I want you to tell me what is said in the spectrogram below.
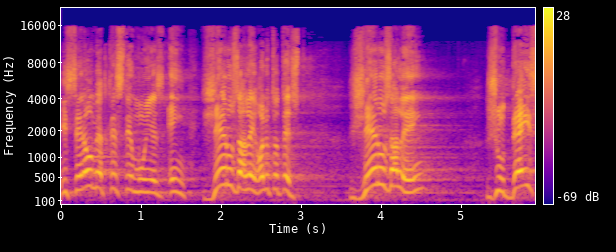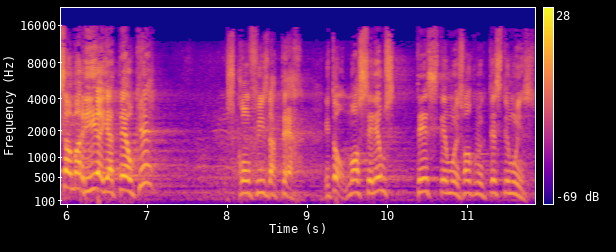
e serão minhas testemunhas em Jerusalém. Olha o teu texto: Jerusalém Judeia e Samaria e até o quê? Os confins da terra. Então, nós seremos testemunhas. Fala comigo, testemunhas.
